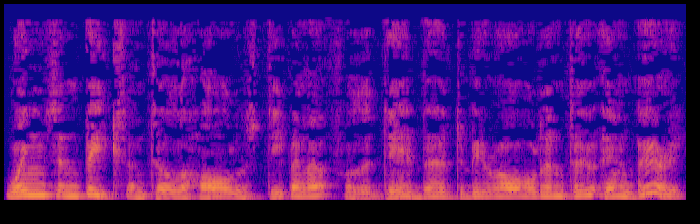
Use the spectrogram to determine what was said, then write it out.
wings and beaks until the hole is deep enough for the dead bird to be rolled into and buried.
